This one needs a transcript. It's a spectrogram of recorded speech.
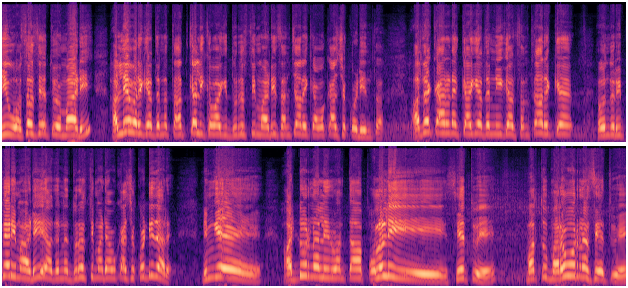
ನೀವು ಹೊಸ ಸೇತುವೆ ಮಾಡಿ, ಅಲ್ಲಿಯವರೆಗೆ ಅದನ್ನು ತಾತ್ಕಾಲಿಕವಾಗಿ ದುರಸ್ತಿ ಮಾಡಿ ಸಂಚಾರಕ್ಕೆ ಅವಕಾಶ ಕೊಡಿ ಅಂತ. ಅದೇ ಕಾರಣಕ್ಕಾಗಿ ಅದನ್ನು ಈಗ ಸಂಚಾರಕ್ಕೆ ಒಂದು ರಿಪೇರಿ ಮಾಡಿ ಅದನ್ನು ದುರಸ್ತಿ ಮಾಡಿ ಅವಕಾಶ ಕೊಟ್ಟಿದ್ದಾರೆ. ನಿಮಗೆ ಅಡ್ಡೂರಿನಲ್ಲಿರುವಂಥ ಪೊಲಳಿ ಸೇತುವೆ ಮತ್ತು ಮರವೂರಿನ ಸೇತುವೆ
